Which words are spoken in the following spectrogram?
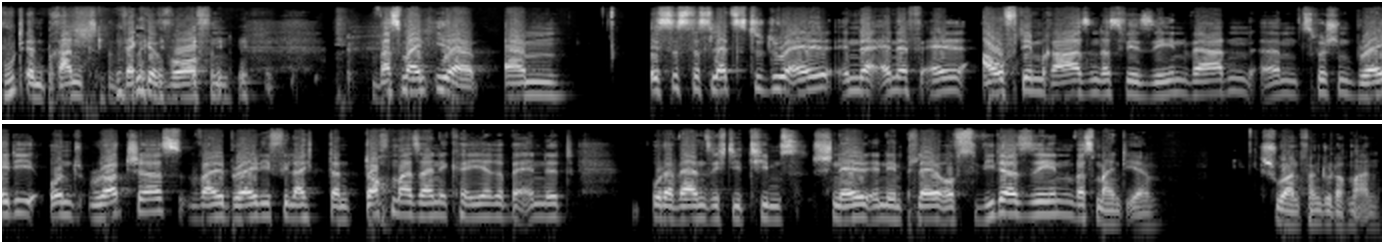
wutentbrannt weggeworfen. Was meint ihr? Ähm, ist es das letzte Duell in der NFL auf dem Rasen, das wir sehen werden ähm, zwischen Brady und Rogers, weil Brady vielleicht dann doch mal seine Karriere beendet? Oder werden sich die Teams schnell in den Playoffs wiedersehen? Was meint ihr? Schuhan, fang du doch mal an.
